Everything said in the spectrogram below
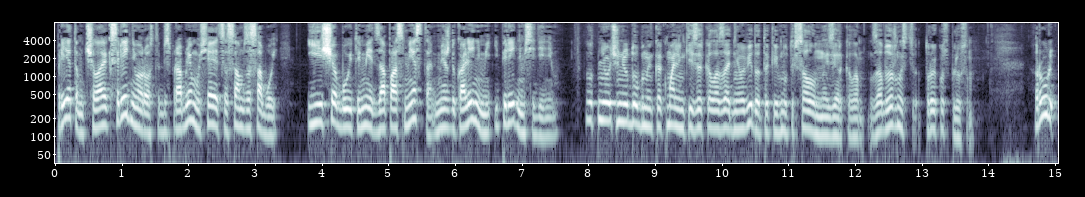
При этом человек среднего роста без проблем усяется сам за собой и еще будет иметь запас места между коленями и передним сиденьем. Вот не очень удобны как маленькие зеркала заднего вида, так и внутрисалонное зеркало. За обзорность тройку с плюсом. Руль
